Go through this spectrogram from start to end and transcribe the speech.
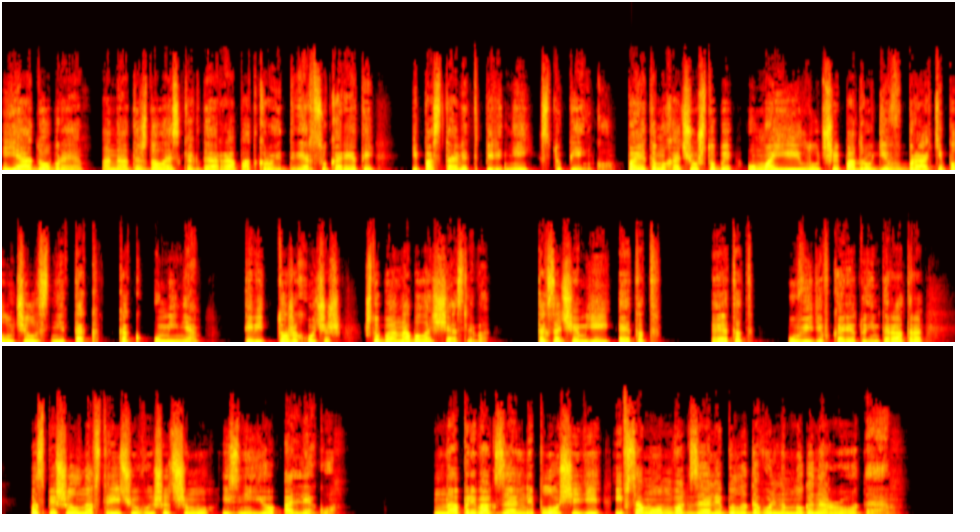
«Я добрая», — она дождалась, когда раб откроет дверцу кареты и поставит перед ней ступеньку. Поэтому хочу, чтобы у моей лучшей подруги в браке получилось не так, как у меня. Ты ведь тоже хочешь, чтобы она была счастлива. Так зачем ей этот? Этот, увидев карету императора, поспешил навстречу вышедшему из нее Олегу. На привокзальной площади и в самом вокзале было довольно много народа.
